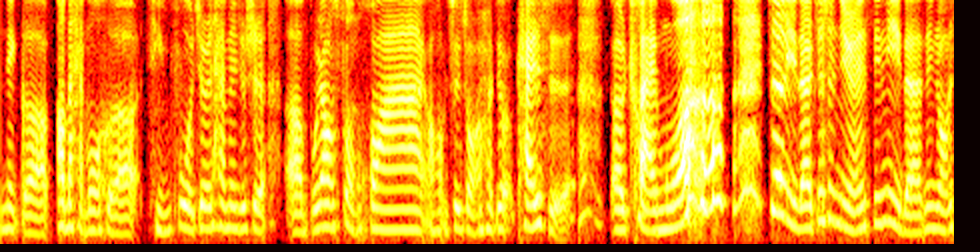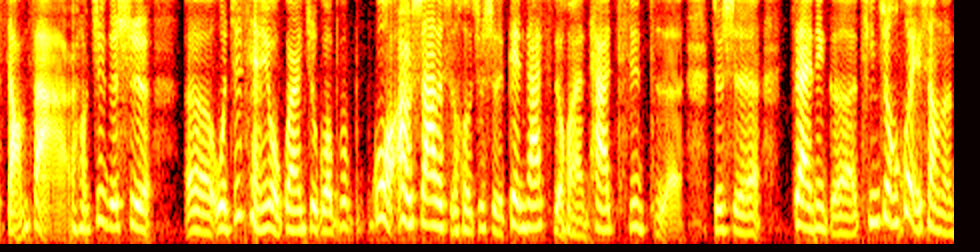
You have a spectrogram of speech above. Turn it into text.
那个奥本海默和情妇，就是他们就是，呃，不让送花，然后这种，然后就开始，呃，揣摩 这里的就是女人心里的那种想法。然后，这个是，呃，我之前有关注过，不不过我二刷的时候就是更加喜欢他妻子，就是。在那个听证会上的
